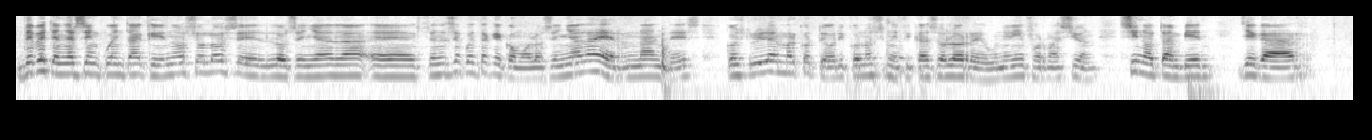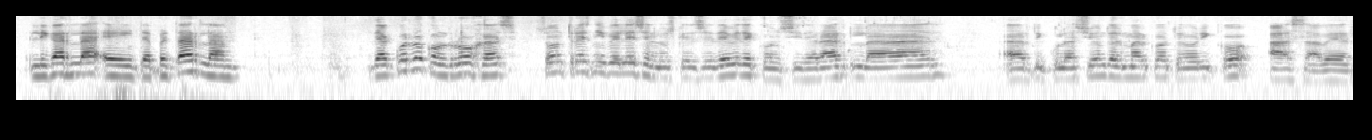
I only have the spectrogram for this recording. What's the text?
debe tenerse en cuenta que no solo se lo señala, eh, tenerse en cuenta que como lo señala Hernández, construir el marco teórico no significa solo reunir información, sino también llegar, ligarla e interpretarla. De acuerdo con Rojas, son tres niveles en los que se debe de considerar la articulación del marco teórico a saber.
